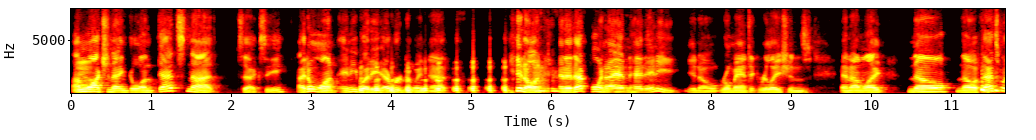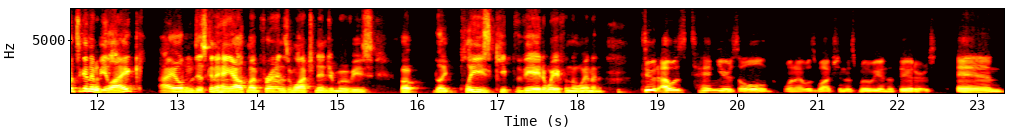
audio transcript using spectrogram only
I'm Yeah. watching that and going, that's not sexy. I don't want anybody ever doing that. You know, and, and at that point I hadn't had any, you know, romantic relations. And I'm like, no, no, if that's what's gonna be like, I am just gonna hang out with my friends and watch ninja movies. But like please keep the V8 away from the women. Dude, I was 10 years old when I was watching this movie in the theaters. And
